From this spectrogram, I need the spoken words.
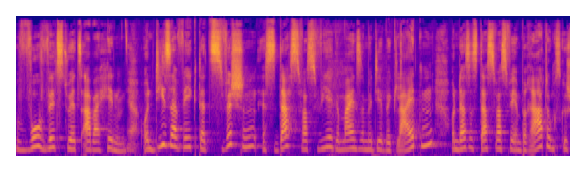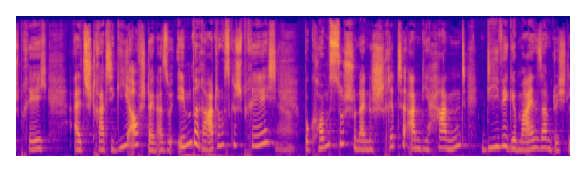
wo willst du jetzt aber hin? Und dieser Weg dazwischen ist das, was wir gemeinsam mit dir begleiten und das ist das, was wir im Beratungsgespräch als Strategie aufstellen. Also im Beratungsgespräch bekommst du schon deine Schritte an die Hand, die wir gemeinsam durchlaufen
